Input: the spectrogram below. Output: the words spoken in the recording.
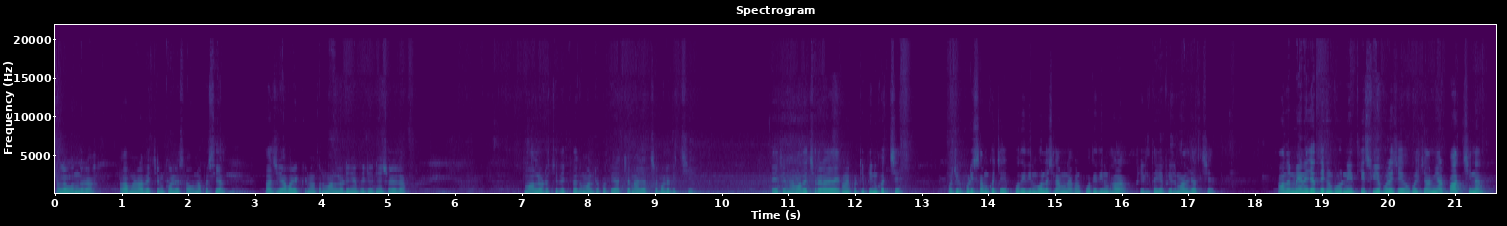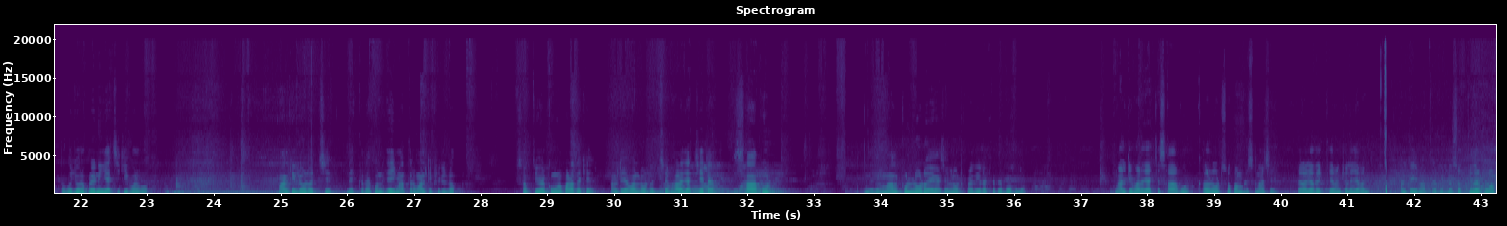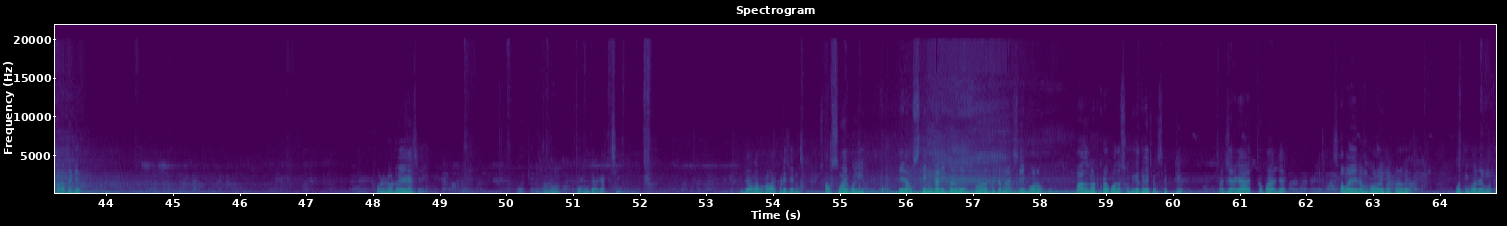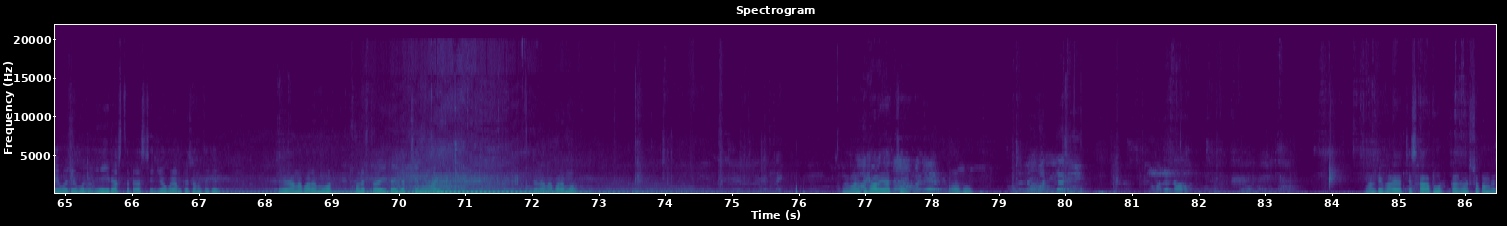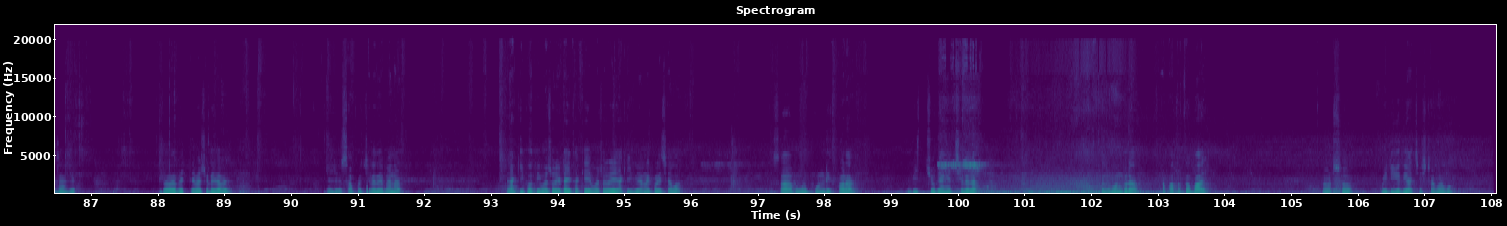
Hello বন্ধুরা, আপনারা দেখছেন কোলে সাউন অফিসিয়াল। আজকে আবার একটি নতুন মাল লোডিংয়ের ভিডিও নিয়ে চলে এলাম। মাল লোড হচ্ছে, দেখতে থাকুন মালটা কোথায় যাচ্ছে, না যাচ্ছে বলে দিচ্ছি। এই জন্য আমাদের ছেলেরা এখন একটু টিফিন করছে, প্রচুর পরিশ্রম করছে। প্রতিদিন বলেছিলাম না, এখন প্রতিদিন ভাড়া ফিল্ড থেকে ফিল্ড মাল যাচ্ছে। আমাদের ম্যানেজার দেখুন পুরো নেতিয়ে শুয়ে পড়েছে, ও বলছে, আমি আর পাচ্ছি না, তবু জোর করে নিয়ে যাচ্ছি, কী করব? মালটি লোড হচ্ছে, দেখতে থাকুন এই মাত্র মালটি ফিরলো শক্তিগড় কোমরপাড়া থেকে। মালটি আবার লোড হচ্ছে, ভাড়া যাচ্ছে এটা, শাহপুর। দেখুন, মালপুর লোড হয়ে গেছে লোড করে দিয়ে খেতে বসল। মালটি ভাড়া যাচ্ছে শাহপুর, কাল রোড শো কম্পিটিশন আছে রাজা দেখতে যাবেন, চলে যাবেন। মালটি এই মাত্র ফিরলো শক্তিগড় কোমরপাড়া থেকে। ফুল লোড হয়ে গেছে। তবু দেখাচ্ছি। যারা ভাড়া করেছেন সব সময় বলি, এরম সেম গাড়ি করবে, পনেরো ফিটা ম্যাক্স এই বড়ো। মাল লোড করা কত সুবিধা দেখেছেন? সেফটি আর জায়গা আয়ত্ত পাওয়া যায়। সবাই এরম বড় করবে। প্রতিবারের মতো এবছর বলি, এই রাস্তাটা আসছে যোগগ্রাম স্টেশন থেকে রানাপাড়া মোড় কলেজটা এটাই যাচ্ছে মেমারি। রানাপাড়া মোড়। মালটি ভাড়া যাচ্ছে তারাপুর মালটি ভাড়া যাচ্ছে শাহপুর, কাল রোড শো কম্পিটিশন আছে। যারা দেখতে পাবে চলে যাবে। এই যে সাপুর ছেলেদের ব্যানার একই প্রতি বছর এটাই থাকে এবছর একই ব্যানার করেছে আবার। শাহপুর পণ্ডিতপাড়া, বিচ্ছু গ্যাংয়ের ছেলেরা। তাহলে বন্ধুরা, আপাতত বাই রোড শো ভিডিও দেওয়ার চেষ্টা করব।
